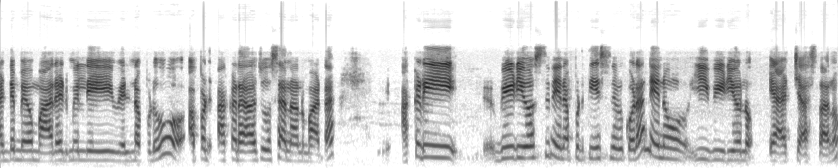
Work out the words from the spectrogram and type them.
అంటే మేము మారేడుమిల్లి వెళ్ళినప్పుడు అప్పుడు అక్కడ చూశాను అనమాట అక్కడి వీడియోస్ నేను అప్పుడు తీసినవి కూడా నేను ఈ వీడియోలో యాడ్ చేస్తాను.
